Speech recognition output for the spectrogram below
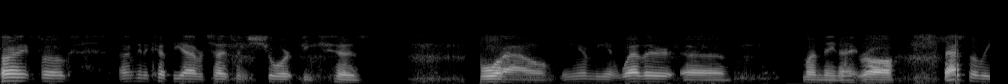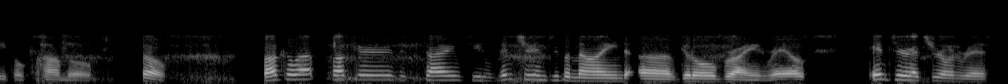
All right, folks. I'm going to cut the advertisement short because, wow, the ambient weather, uh, Monday Night Raw, that's a lethal combo. So, buckle up, fuckers. It's time to venture into the mind of good old Brian Rails. Enter at your own risk.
